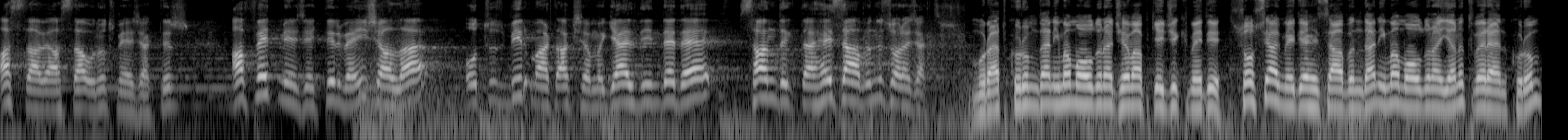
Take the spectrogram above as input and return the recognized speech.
asla ve asla unutmayacaktır. Affetmeyecektir ve inşallah 31 Mart akşamı geldiğinde de sandıkta hesabını soracaktır. Murat Kurum'dan İmamoğlu'na cevap gecikmedi. Sosyal medya hesabından İmamoğlu'na yanıt veren kurum,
